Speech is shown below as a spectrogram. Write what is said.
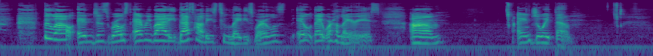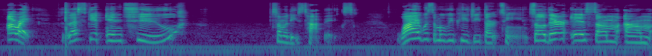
throughout and just roast everybody. That's how these two ladies were. It was it they were hilarious. Um I enjoyed them. All right, let's get into some of these topics. Why was the movie PG-13? So there is some um,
